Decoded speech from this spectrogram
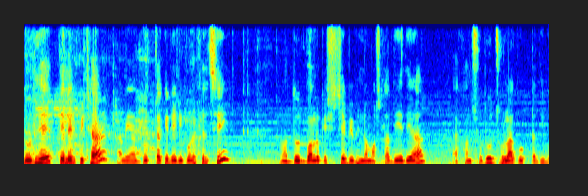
দুধে তেলের পিঠা। আমি আর দুধটাকে রেডি করে ফেলছি। আমার দুধ বলক এসেছে, বিভিন্ন মশলা দিয়ে দেওয়া এখন শুধু ঝোলা গুড়টা দিব।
